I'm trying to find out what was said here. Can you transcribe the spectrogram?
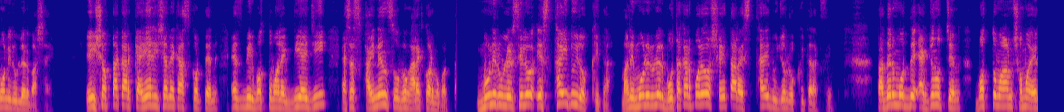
মনিরুলের বাসায়। এই সব টাকার ক্যারিয়ার হিসাবে কাজ করতেন এসবির বর্তমান এক ডিআইজি এস এস ফাইন্যান্স এবং আরেক কর্মকর্তা। মনিরুলের ছিল স্থায়ী দুই রক্ষিতা মানে মনিরুলের বউ থাকার পরেও সে তার স্থায়ী দুজন রক্ষিতা রাখছে। তাদের মধ্যে একজন হচ্ছেন বর্তমান সময়ের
